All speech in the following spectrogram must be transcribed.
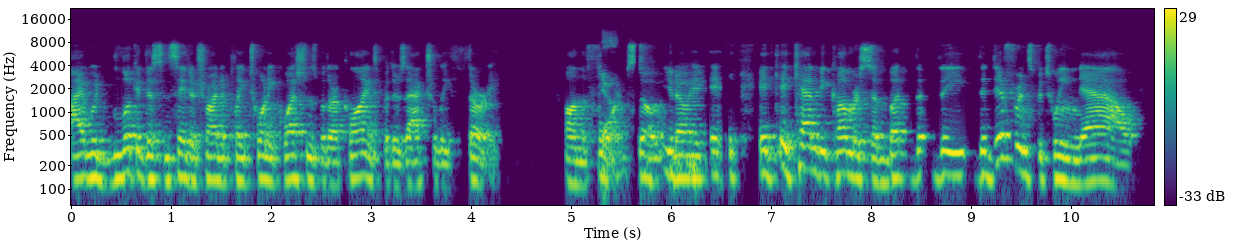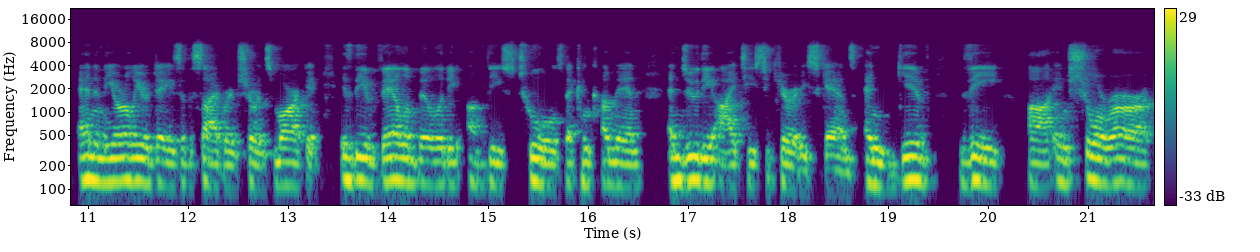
I would look at this and say they're trying to play 20 questions with our clients, but there's actually 30 on the form. Yeah. So, you know, it, it, it, it, can be cumbersome, but the, the, the difference between now and in the earlier days of the cyber insurance market is the availability of these tools that can come in and do the IT security scans and give the uh, insurer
